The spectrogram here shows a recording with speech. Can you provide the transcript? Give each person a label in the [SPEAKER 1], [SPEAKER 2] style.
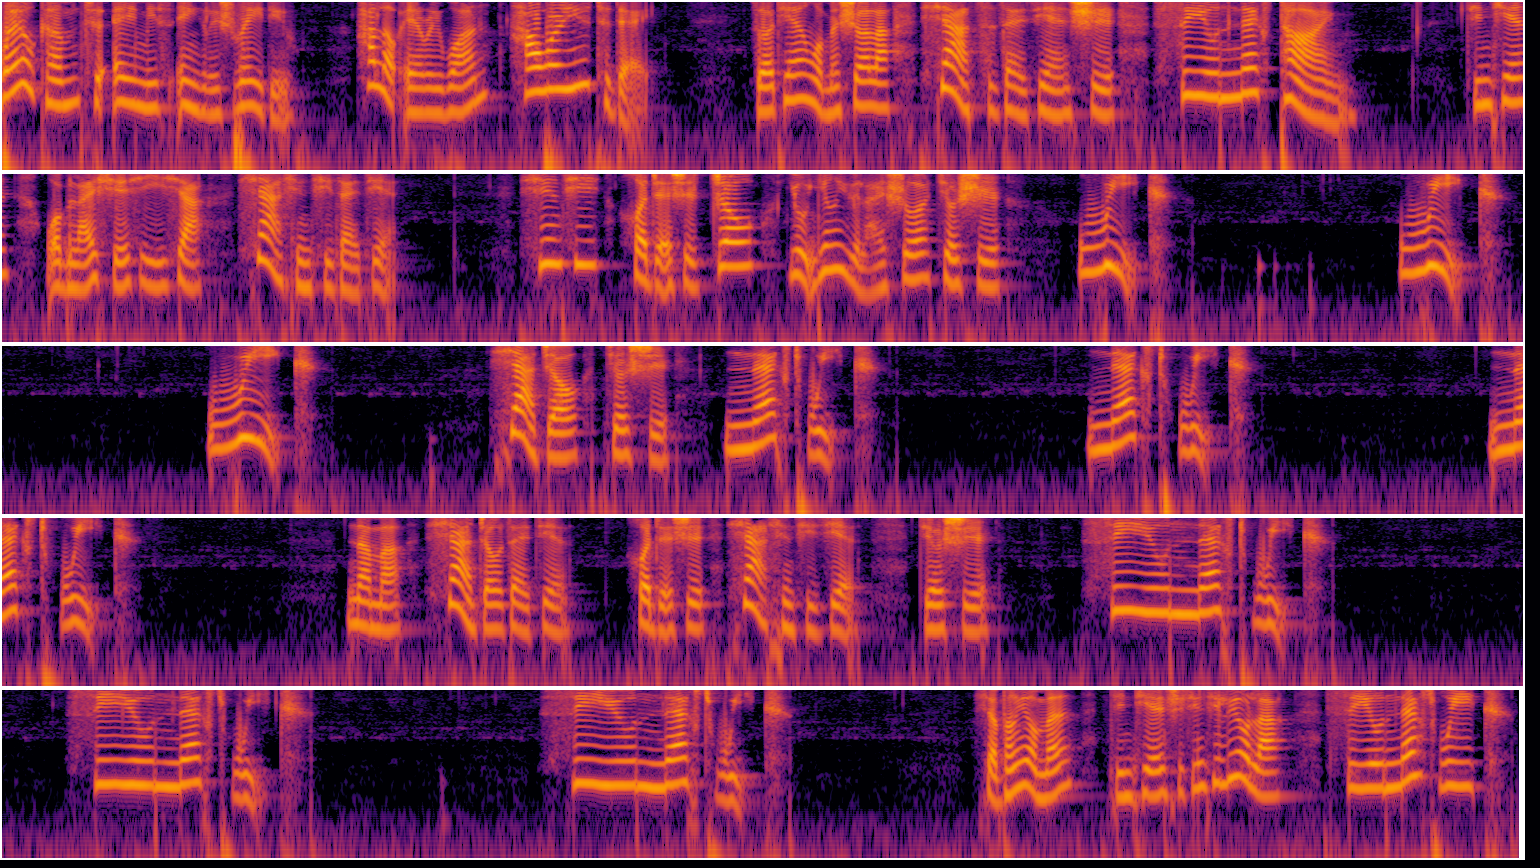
[SPEAKER 1] Welcome to Amy's English Radio. Hello, everyone. How are you today? 昨天我们说了，下次再见是 See you next time。今天我们来学习一下下星期再见。星期或者是周，用英语来说就是 week。week。week。下周就是 next week。 next week。next week。那么下周再见，或者是下星期见，就是 see you next week。See you next week. See you next week. 小朋友们，今天是星期六啦。See you next week.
